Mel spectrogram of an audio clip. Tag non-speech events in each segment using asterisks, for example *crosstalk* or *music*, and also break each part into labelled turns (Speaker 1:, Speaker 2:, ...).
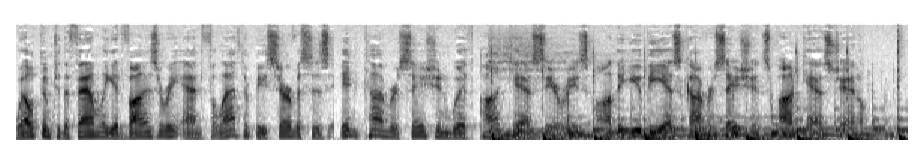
Speaker 1: Welcome to the Family Advisory and Philanthropy Services in Conversation with podcast series on the UBS Conversations podcast channel.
